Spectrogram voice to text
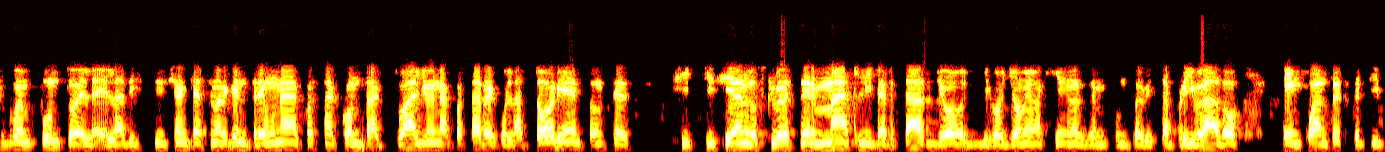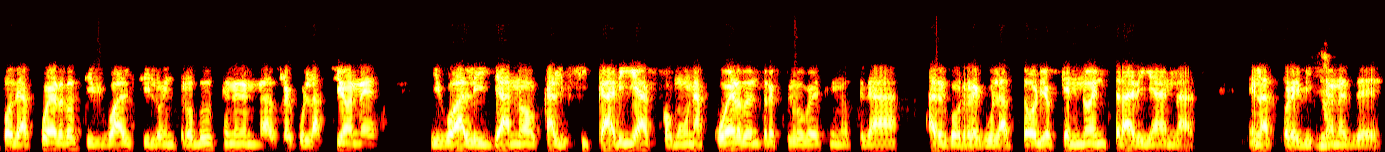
un buen punto la distinción que hace Marco entre una cosa contractual y una cosa regulatoria. Entonces, si quisieran los clubes tener más libertad, yo digo, yo me imagino desde un punto de vista privado, en cuanto a este tipo de acuerdos, igual si lo introducen en las regulaciones, igual y ya no calificaría como un acuerdo entre clubes, sino sería algo regulatorio que no entraría en las, en las prohibiciones de,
